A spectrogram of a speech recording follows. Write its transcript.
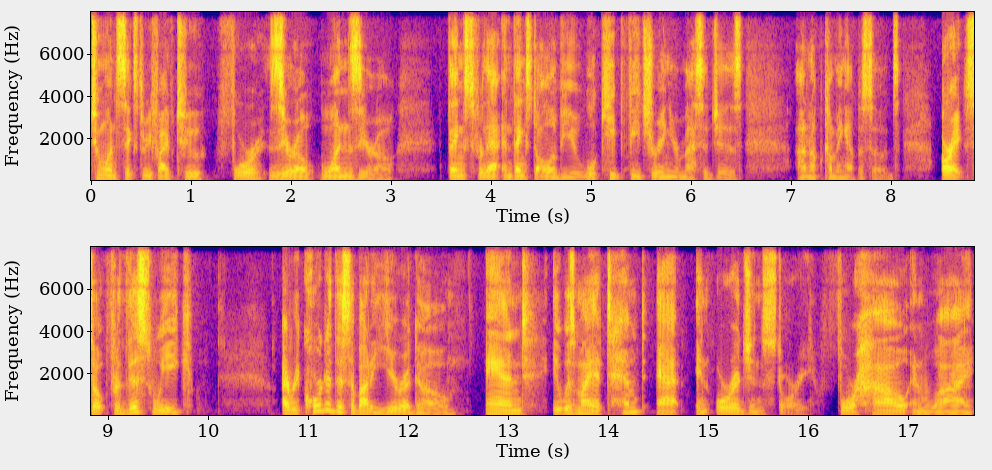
216 352 4010. Thanks for that. And thanks to all of you. We'll keep featuring your messages on upcoming episodes. All right. So for this week, I recorded this about a year ago and it was my attempt at an origin story for how and why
